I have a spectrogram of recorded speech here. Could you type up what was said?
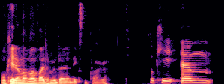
Okay, dann machen wir weiter mit deiner nächsten Frage. Okay, ähm,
